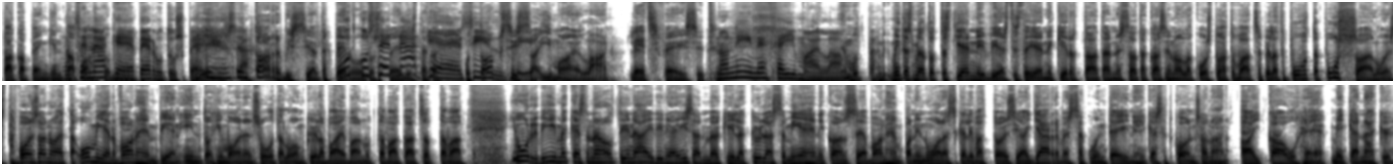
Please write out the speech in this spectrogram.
takapenkin Mutta se tapahtumia. näkee Eihän perutuspeilistä. sen tarvi sieltä Mut kun se peruutuspeilistä. näkee Mutta taksissa imaillaan, let's face it. No niin, ehkä imaillaan, Ja, mutta... mutta mitäs mieltä tästä Jennin viestistä? Jenni kirjoittaa tänne 108 000 WhatsAppilla, että puhutte pussailuista. Voin sanoa, että omien vanhempien intohimoinen suutelu on kyllä vaivaannuttavaa katsottavaa. Juuri viime kesänä oltiin äidin ja isän mökillä kylässä mieheni kanssa ja vanhempani nuoleskelivat toisiaan järvessä kuin teini-ikäiset konsanaan. Ai kauhea, mikä näky.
